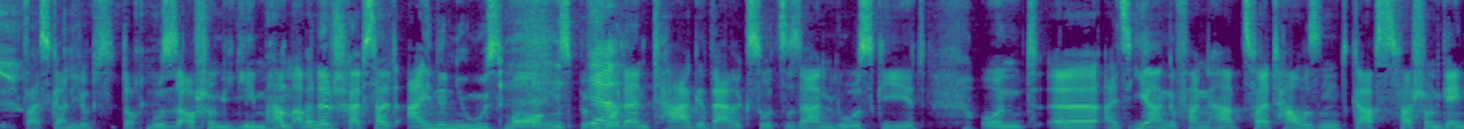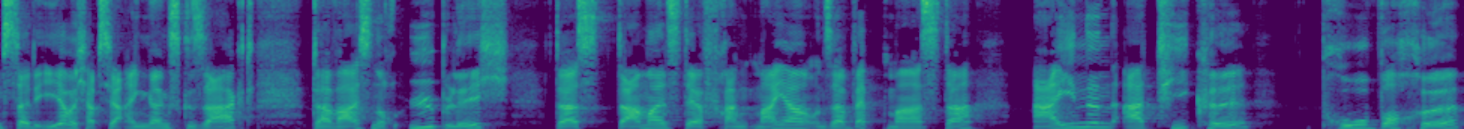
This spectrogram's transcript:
ich weiß gar nicht, ob es doch muss es auch schon gegeben haben, aber ne, du schreibst halt eine News morgens, bevor ja. dein Tagewerk sozusagen losgeht. Und äh, als ihr angefangen habt, 2000, gab es zwar schon GameStar.de, aber ich habe es ja eingangs gesagt, da war es noch üblich, dass damals der Frank Meyer, unser Webmaster, einen Artikel pro Woche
